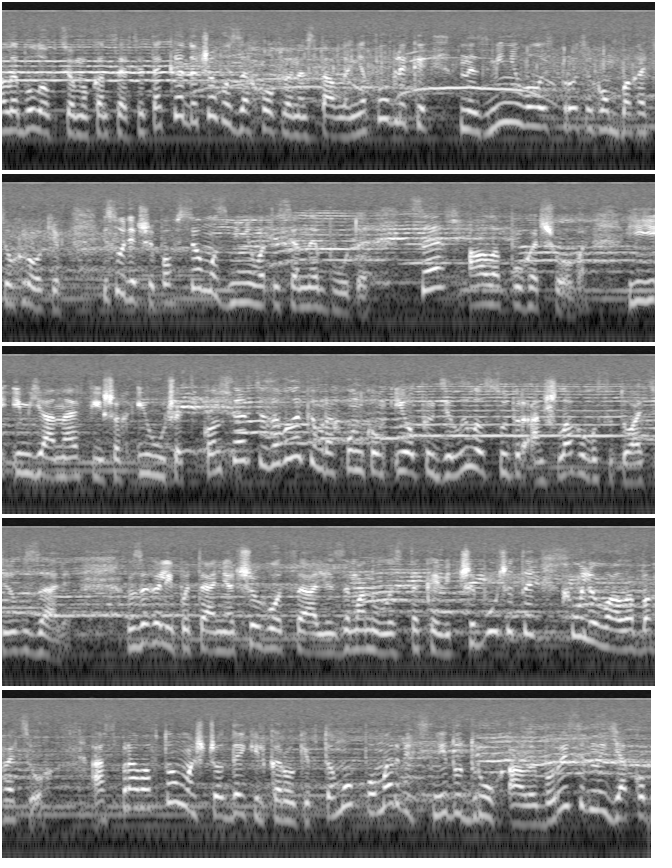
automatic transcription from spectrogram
Але було в цьому концерті таке, до чого захоплене ставлення публіки не змінювалось протягом багатьох років. І, судячи по всьому, змінюватися не буде. Це Алла Пугачова. Її ім'я на афішах і участь в концерті за великим рахунком і оприділило супераншлагову ситуацію в залі. Взагалі питання, чого це Алі заманулось таке відчебучити, хвилювало багатьох. А справа в тому, що декілька років тому помер від сніду друг Алли Борисівни Якоб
